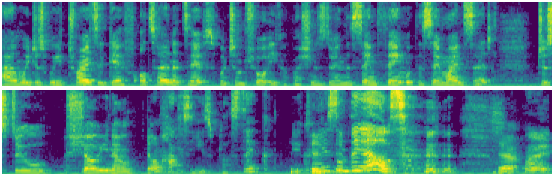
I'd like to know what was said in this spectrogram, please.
and we just we try to give alternatives which i'm sure ecopassion is doing the same thing with the same mindset just to show you know don't have to use plastic you can use something else Yeah. right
